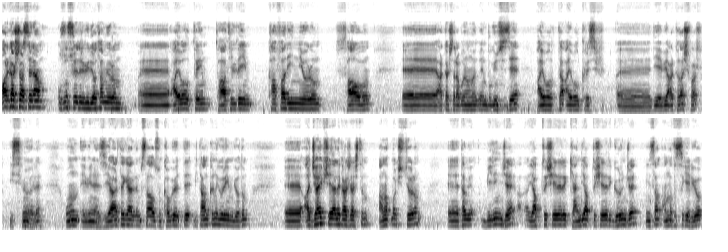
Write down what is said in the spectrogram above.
Arkadaşlar selam. Uzun süredir video atamıyorum. Ee, Ayvalık'tayım. Tatildeyim. Kafa dinliyorum. Sağ olun. Ee, arkadaşlar abone olmayı unutmayın. Bugün size Ayvalık'ta Ayvalık Resif ee, diye bir arkadaş var. İsmi öyle. Onun evine ziyarete geldim. Sağ olsun kabul etti. Bir tankını göreyim diyordum. Ee, acayip şeylerle karşılaştım. Anlatmak istiyorum. Ee, tabii bilince yaptığı şeyleri, kendi yaptığı şeyleri görünce insan anlatısı geliyor.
